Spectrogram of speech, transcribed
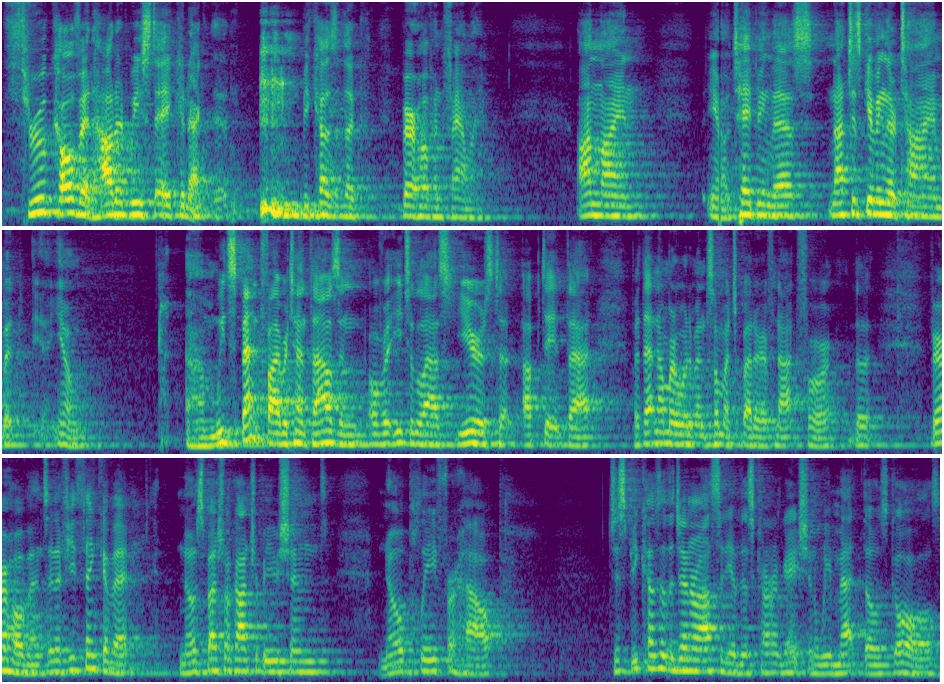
Through COVID, how did we stay connected? because of the Verhoeven family. Online, you know, taping this, not just giving their time, but, you know, um, we'd spent five or 10,000 over each of the last years to update that, but that number would have been so much better if not for the Verhoevens. And if you think of it, no special contributions, no plea for help. Just because of the generosity of this congregation, we met those goals.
